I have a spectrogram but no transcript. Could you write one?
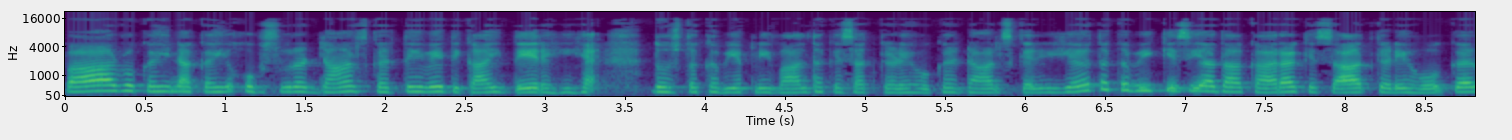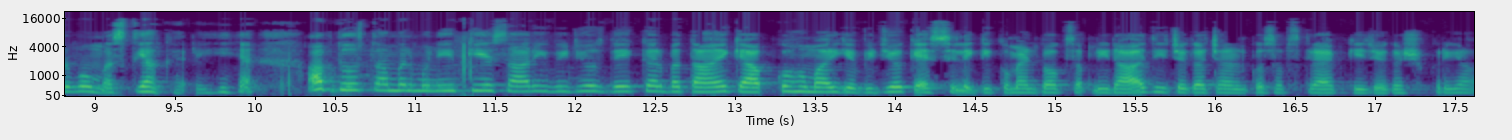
बार वो कहीं ना कहीं खूबसूरत डांस करते हुए दिखाई दे रही हैं। दोस्तों, कभी अपनी वालदा के साथ खड़े होकर डांस कर रही है तो कभी किसी अदाकारा के साथ खड़े होकर वो मस्तियाँ कर रही हैं। अब दोस्तों, अमल मुनीब की ये सारी वीडियोस देखकर बताएँ कि आपको हमारी ये वीडियो कैसी लगी? कमेंट बॉक्स अपनी राय दीजिएगा, चैनल को सब्सक्राइब कीजिएगा। शुक्रिया।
